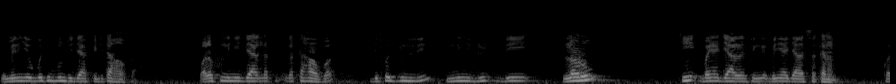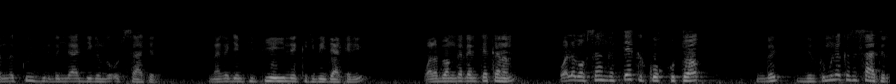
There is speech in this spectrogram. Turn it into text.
lu mel ni ñëw ba ci buntu jàkk ji taxaw fa wala fu nit ñi jaar nga taxaw fa di fa julli nit ñi di loru ci bañ a jàll si bañ a jàll sa kanam kon nag kuy julli dañu laa digal nga ut saatir na nga jëm ci pied yi nekk ci biir jàkk ji wala boog nga dem ca kanam wala boog sax nga fekk ko ku toog nga jël ko mu nekk sa saatir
